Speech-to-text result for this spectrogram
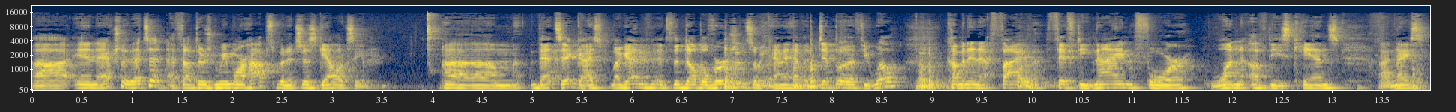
Uh, and actually, that's it. I thought there was going to be more hops, but it's just Galaxy. Um, that's it, guys. Again, it's the double version, so we kind of have a DIPA, if you will, coming in at 5.59 for one of these cans. A nice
